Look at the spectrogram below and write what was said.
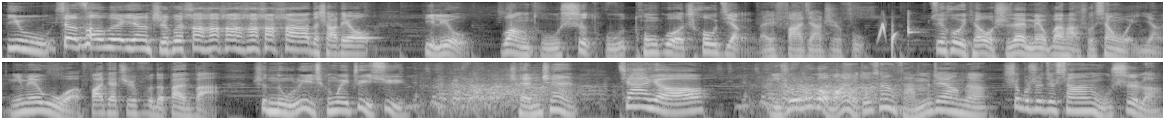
第五，像曹哥一样只会哈哈哈哈哈哈的沙雕；第六，妄图试图通过抽奖来发家致富。最后一条我实在没有办法说像我一样，因为我发家致富的办法是努力成为赘婿。晨晨，加油！你说如果网友都像咱们这样的，是不是就相安无事了？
